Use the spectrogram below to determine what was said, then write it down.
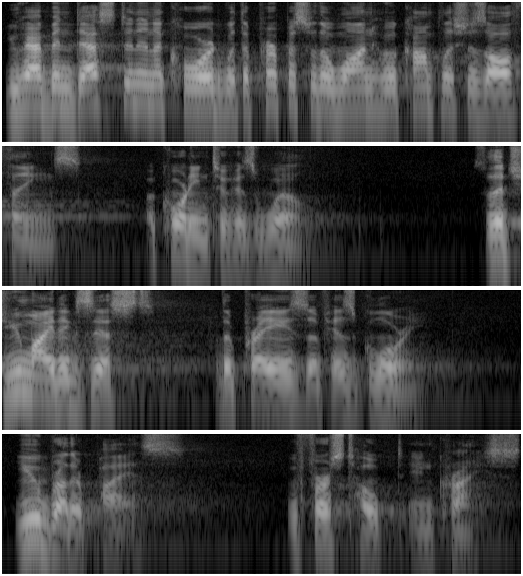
You have been destined in accord with the purpose of the one who accomplishes all things according to his will, so that you might exist for the praise of his glory. You, Brother Pius, who first hoped in Christ.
